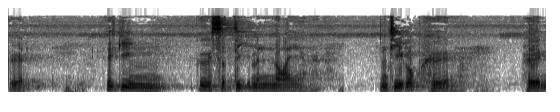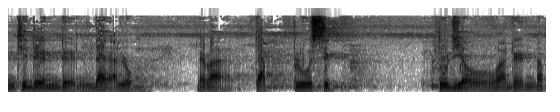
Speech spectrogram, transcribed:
เกิดที่จริง คือสติมันน้อยอะบางทีก็เพลิน เพลินที่เดินเดินได้อารมณ์แปลว่าจับรู้สึกตัวเดียวว่าเดินปั๊บ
